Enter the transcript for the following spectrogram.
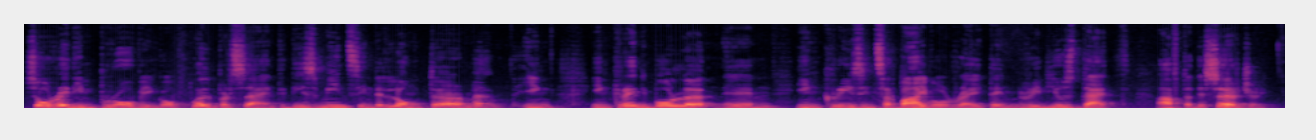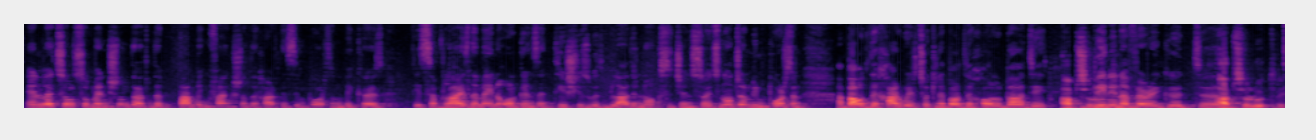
So already improving of 12%, this means in the long term in incredible uh, um, increase in survival rate and reduce death after the surgery. And let's also mention that the pumping function of the heart is important because it supplies the main organs and tissues with blood and oxygen. So it's not only important about the heart, we're talking about the whole body. Absolutely. Being in a very good. Uh, Absolutely.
